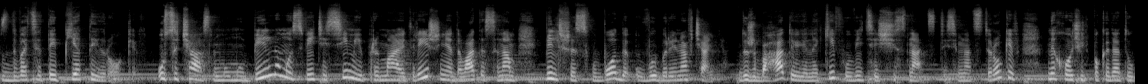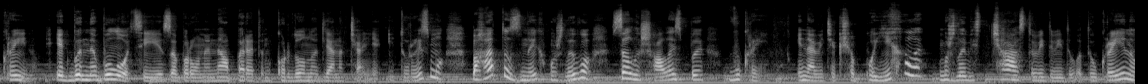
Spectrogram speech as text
з 25 років. У сучасному мобільному світі сім'ї приймають рішення давати синам більше свободи у виборі навчання. Дуже багато юнаків у віці 16-17 років не хочуть покидати Україну. Якби не було цієї заборони на перетин кордону для навчання і туризму, багато з них можливо залишались би в Україні. І навіть якщо поїхали, можливість часто відвідувати Україну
